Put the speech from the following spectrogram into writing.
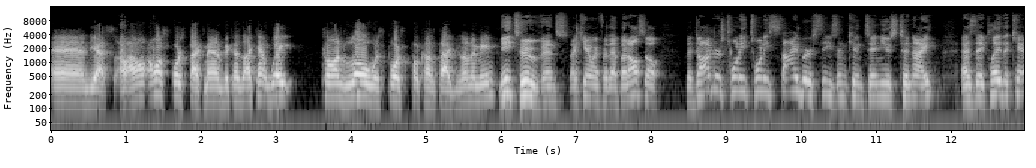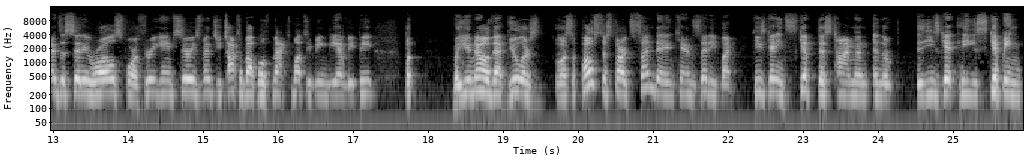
And yes, I, I want sports back, man, because I can't wait to on low when sports comes back. You know what I mean? Me too, Vince. I can't wait for that. But also, the Dodgers 2020 cyber season continues tonight as they play the Kansas City Royals for a three-game series. Vince, you talked about both Max Muncy being the MVP, but but you know that Buehler's was supposed to start Sunday in Kansas City, but he's getting skipped this time, and, and the he's get he's skipping.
